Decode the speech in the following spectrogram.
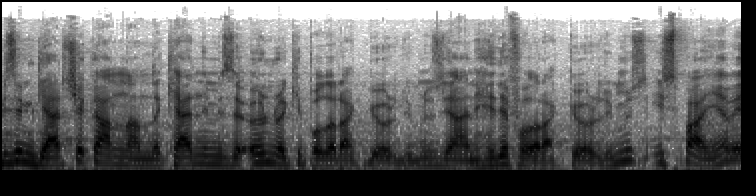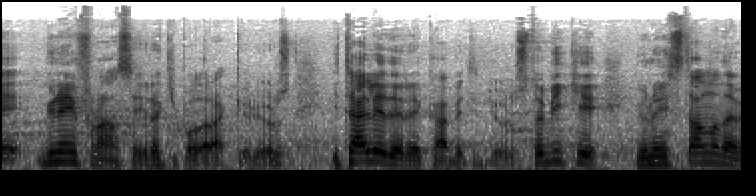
Bizim gerçek anlamda kendimizi ön rakip olarak gördüğümüz yani hedef olarak gördüğümüz İspanya ve Güney Fransa'yı rakip olarak görüyoruz. İtalya'da rekabet ediyoruz. Tabii ki Yunanistan'la da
